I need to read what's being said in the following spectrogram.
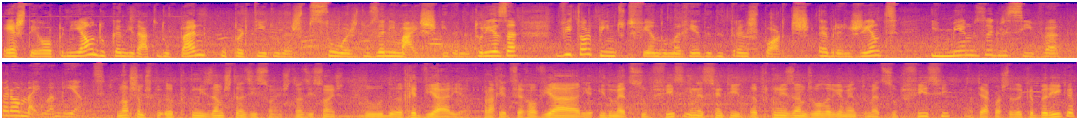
Esta é a opinião do candidato do PAN, o Partido das Pessoas, dos Animais e da Natureza. Vítor Pinto defende uma rede de transportes abrangente e menos agressiva para o meio ambiente. Nós somos, eh, preconizamos transições, transições do, da rede viária para a rede ferroviária e do metro de superfície, e nesse sentido eh, preconizamos o alargamento do metro de superfície até à costa da Caparica,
